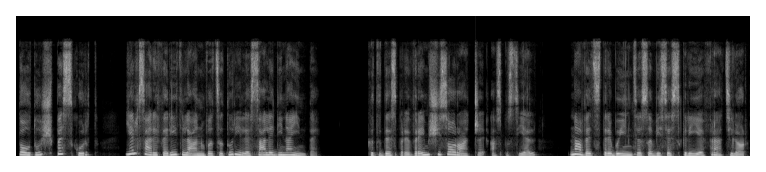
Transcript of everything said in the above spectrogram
Totuși, pe scurt, el s-a referit la învățăturile sale dinainte. Cât despre vremi și soroace, a spus el, n-aveți trebuință să vi se scrie, fraților,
